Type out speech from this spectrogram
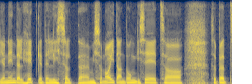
ja nendel hetkedel lihtsalt mis on aidanud, ongi see, et sa, sa pead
